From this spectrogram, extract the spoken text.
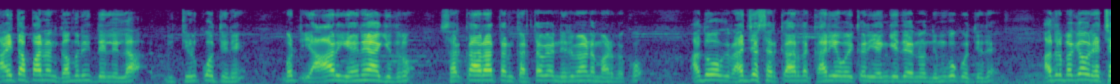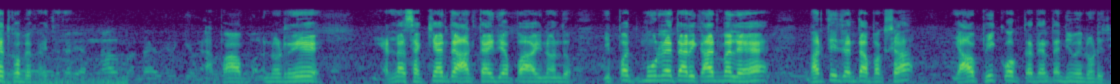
ಆಯ್ತಪ್ಪ ನಾನು ಗಮನಿದ್ದಿರಲಿಲ್ಲ ತಿಳ್ಕೊತೀನಿ ಬಟ್ ಯಾರು ಏನೇ ಆಗಿದ್ರು ಸರ್ಕಾರ ತನ್ನ ಕರ್ತವ್ಯ ನಿರ್ವಹಣೆ ಮಾಡಬೇಕು ಅದು ರಾಜ್ಯ ಸರ್ಕಾರದ ಕಾರ್ಯವೈಖರಿ ಹೆಂಗಿದೆ ಅನ್ನೋದು ನಿಮಗೂ ಗೊತ್ತಿದೆ ಅದ್ರ ಬಗ್ಗೆ ಅವ್ರು ಎಚ್ಚೆತ್ಕೋಬೇಕಾಯ್ತದೆ ನೋಡ್ರಿ ಎಲ್ಲ ಸಖ್ಯ ಅಂತ ಆಗ್ತಾ ಇದೆಯಪ್ಪ ಇನ್ನೊಂದು ಇಪ್ಪತ್ತ್ಮೂರನೇ ತಾರೀಕು ಆದಮೇಲೆ ಭಾರತೀಯ ಜನತಾ ಪಕ್ಷ ಯಾವ ಪೀಕ್ ಹೋಗ್ತದೆ ಅಂತ ನೀವೇ ನೋಡಿರಿ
